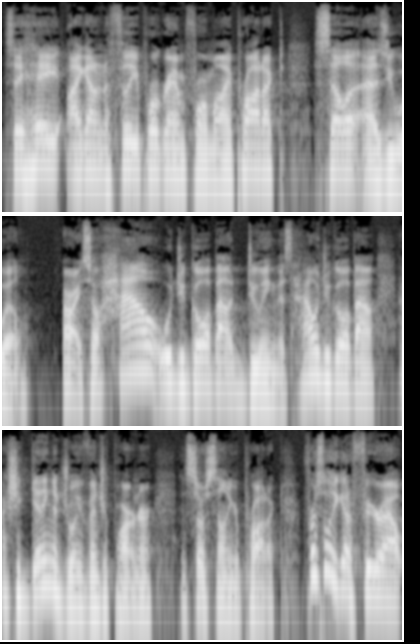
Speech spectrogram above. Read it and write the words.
say, hey, I got an affiliate program for my product, sell it as you will. All right, so how would you go about doing this? How would you go about actually getting a joint venture partner and start selling your product? First of all, you got to figure out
